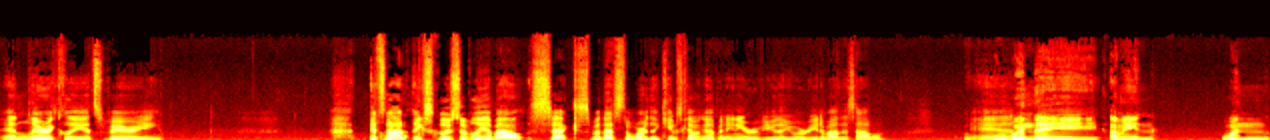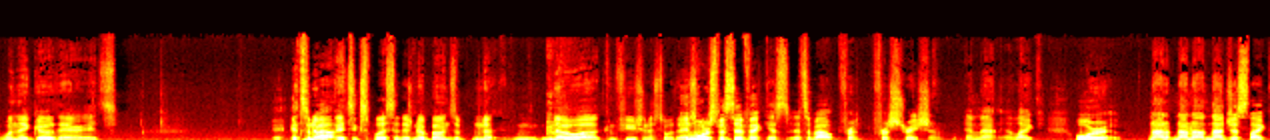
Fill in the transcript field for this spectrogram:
and lyrically it's very it's not exclusively about sex, but that's the word that keeps coming up in any review that you will read about this album. And when they, I mean, when when they go there, it's it's no, about, it's explicit. There's no bones, of, no, no uh, confusion as to what and more specific, it's it's about fr- frustration and that like, or not not not just like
